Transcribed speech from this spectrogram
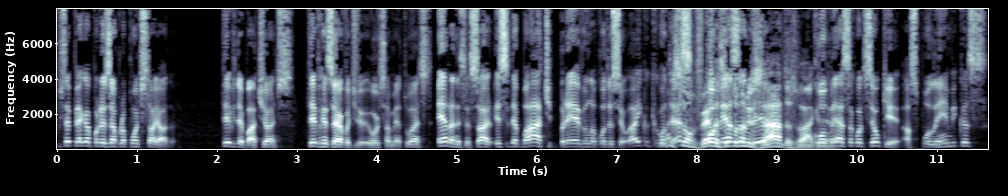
Você pega, por exemplo, a Ponte Estaiada. Teve debate antes? Teve reserva de orçamento antes? Era necessário? Esse debate prévio não aconteceu. Aí o que, acontece? são verbas Começa ter- economizadas, Wagner. Começa a acontecer o quê? As polêmicas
